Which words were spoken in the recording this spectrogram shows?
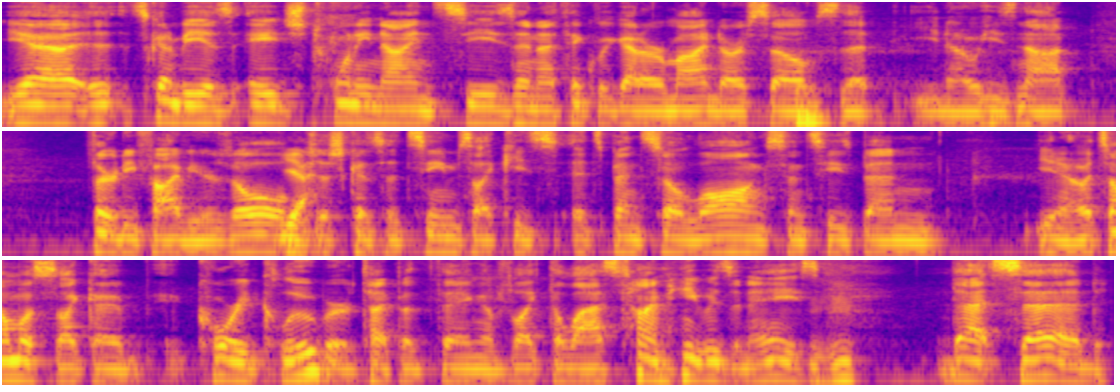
Yeah, it's going to be his age 29 season. I think we got to remind ourselves that you know he's not 35 years old yeah. just because it seems like he's it's been so long since he's been you know it's almost like a Corey Kluber type of thing of like the last time he was an ace. Mm-hmm. That said,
